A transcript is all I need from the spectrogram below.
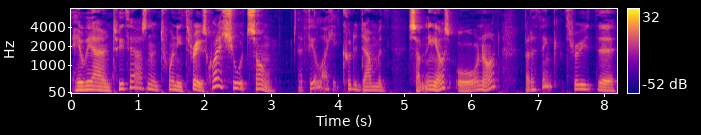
here we are in 2023. It's quite a short song. I feel like it could have done with something else or not. But I think through the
